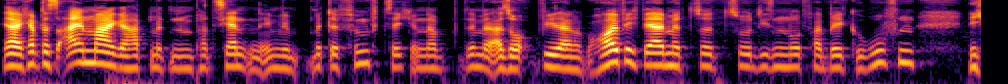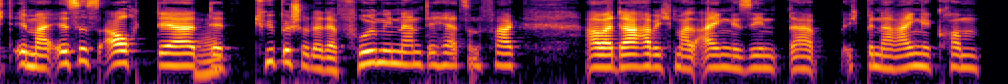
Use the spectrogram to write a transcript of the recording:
Ja, ich habe das einmal gehabt mit einem Patienten irgendwie Mitte 50 und da sind wir, also wieder häufig werden wir zu, zu diesem Notfallbild gerufen. Nicht immer ist es auch der, mhm. der typische oder der fulminante Herzinfarkt, aber da habe ich mal eingesehen, da, ich bin da reingekommen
